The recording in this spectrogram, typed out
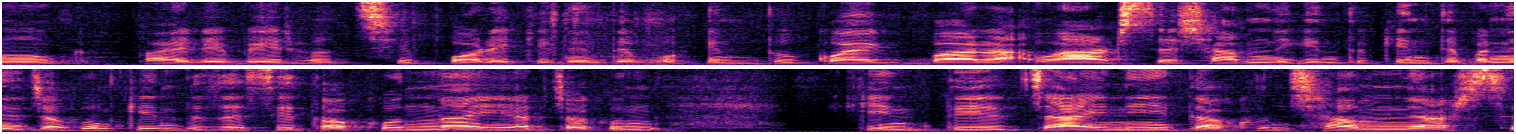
মুখ, বাইরে বের হচ্ছে, পরে কিনে দেব। কিন্তু কয়েকবার আর্টসে সামনে কিন্তু কিনতে পারিনি। যখন কিনতে চাইছি তখন নাই, আর যখন কিনতে চাইনি তখন সামনে আসছে।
